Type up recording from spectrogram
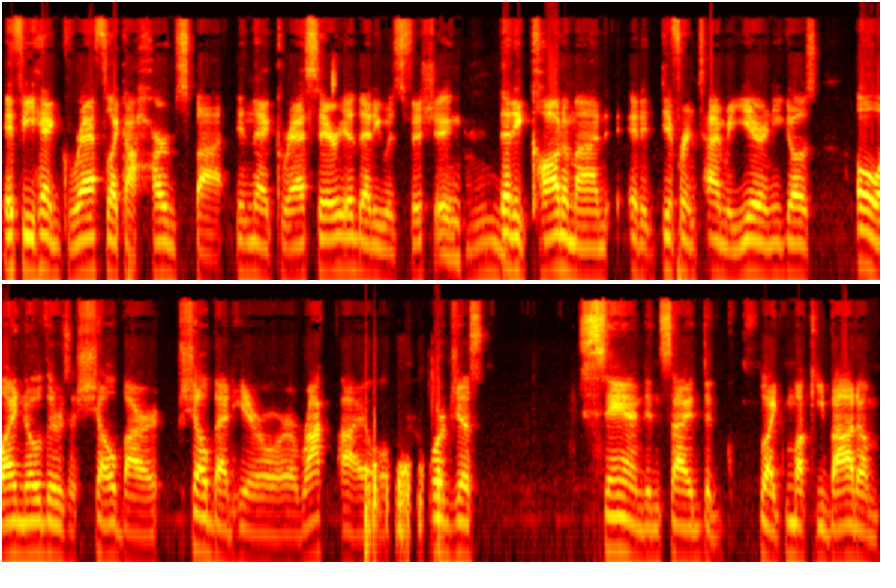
if he had graphed like a hard spot in that grass area that he was fishing Ooh. that he caught him on at a different time of year and he goes, Oh, I know there's a shell bar shell bed here or a rock pile or just sand inside the like mucky bottom.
